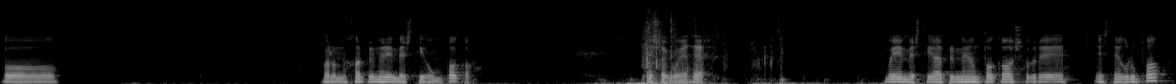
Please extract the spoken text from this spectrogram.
o, a lo mejor primero investigo un poco. Es lo que voy a hacer. Voy a investigar primero un poco sobre este grupo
